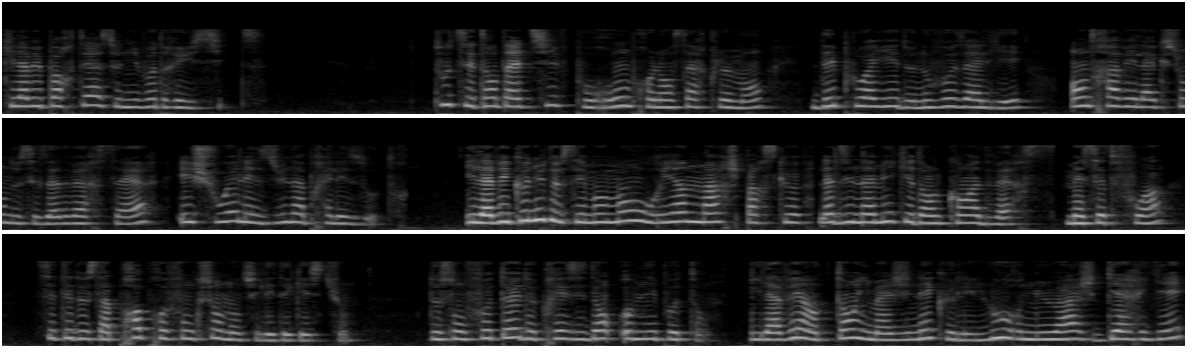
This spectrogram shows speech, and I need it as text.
qu'il avait porté à ce niveau de réussite. Toutes ces tentatives pour rompre l'encerclement, déployer de nouveaux alliés, entraver l'action de ses adversaires, échouaient les unes après les autres. Il avait connu de ces moments où rien ne marche parce que la dynamique est dans le camp adverse. Mais cette fois, c'était de sa propre fonction dont il était question, de son fauteuil de président omnipotent. Il avait un temps imaginé que les lourds nuages guerriers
